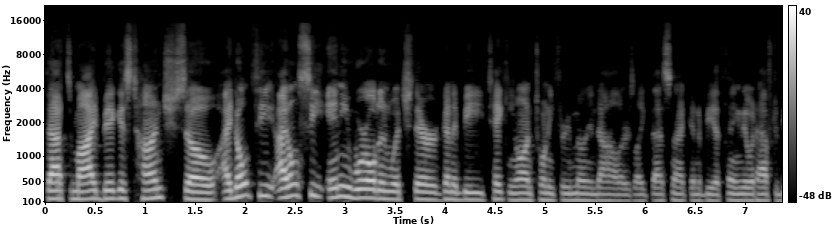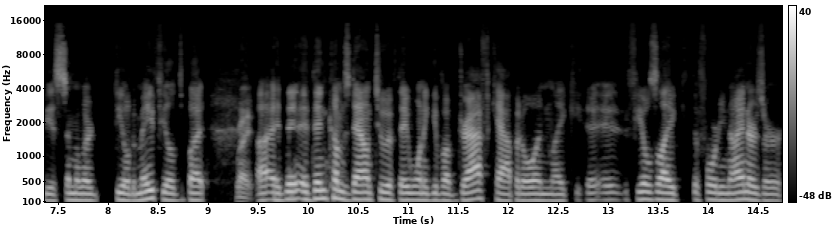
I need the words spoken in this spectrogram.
That's my biggest hunch. So I don't see I don't see any world in which they're going to be taking on twenty three million dollars. Like that's not going to be a thing. That would have to be a similar deal to Mayfield's. But right, uh, it, it, then comes down to if they want to give up draft capital, and like it feels like the 49ers are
